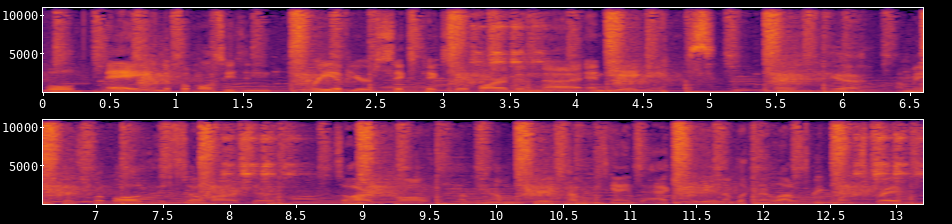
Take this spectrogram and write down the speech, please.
well, a in the football season, three of your six picks so far have been uh, NBA games. Hey, yeah, I mean, because football it's so hard to so hard to call. I mean, I'm curious how many of these games actually in. I'm looking at a lot of three point spreads.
